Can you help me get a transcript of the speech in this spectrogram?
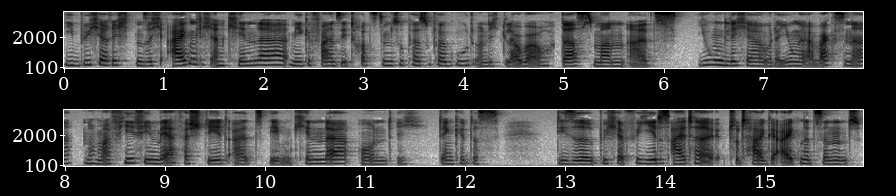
Die Bücher richten sich eigentlich an Kinder. Mir gefallen sie trotzdem super, super gut und ich glaube auch, dass man als Jugendlicher oder junger Erwachsener nochmal viel, viel mehr versteht als eben Kinder und ich denke, dass diese Bücher für jedes Alter total geeignet sind.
